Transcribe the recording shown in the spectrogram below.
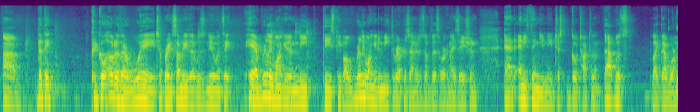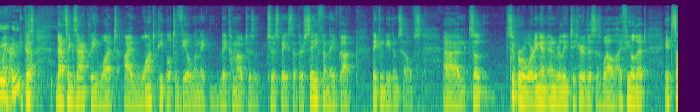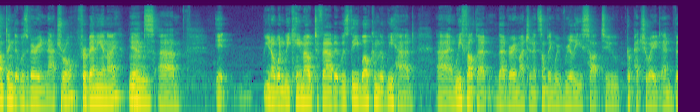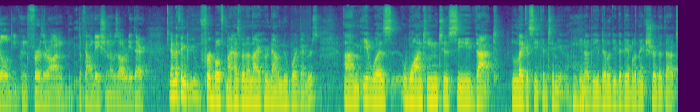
um, that they could go out of their way to bring somebody that was new and say, "Hey, I really want you to meet these people. I really want you to meet the representatives of this organization, and anything you need, just go talk to them." That was like that warmed my heart because that's exactly what I want people to feel when they they come out to to a space that they're safe and they've got they can be themselves. Uh, so super rewarding and, and really to hear this as well. I feel that it's something that was very natural for Benny and I. It's um, it you know when we came out to Fab, it was the welcome that we had. Uh, and we felt that that very much, and it's something we really sought to perpetuate and build even further on the foundation that was already there. And I think for both my husband and I, who are now new board members, um, it was wanting to see that legacy continue. You know, the ability to be able to make sure that that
